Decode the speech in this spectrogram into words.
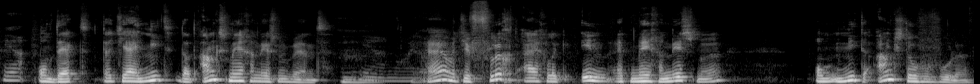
Ja. ontdekt dat jij niet dat angstmechanisme bent. ja, mooi. Hè? Want je vlucht eigenlijk in het mechanisme om niet de angst te hoeven voelen.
